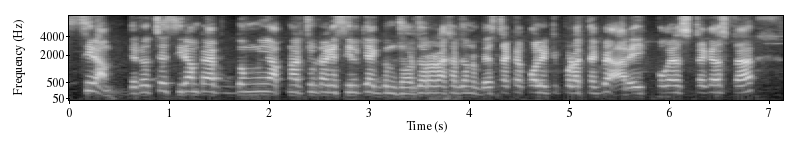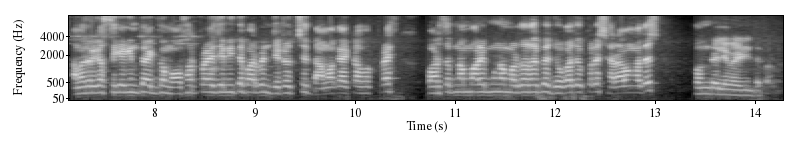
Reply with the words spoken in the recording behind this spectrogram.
সিরাম যেটা হচ্ছে সিরামটা একদমই আপনার চুলটাকে সিল্কি একদম ঝরঝরা রাখার জন্য বেস্ট একটা কোয়ালিটি প্রোডাক্ট থাকবে। আর এই প্যাকেজটা আমাদের কাছ থেকে কিন্তু একদম অফার প্রাইজে নিতে পারবেন, যেটা হচ্ছে দামাকা একটা offer price WhatsApp number imo number দেওয়া থাকবে, যোগাযোগ করে সারা বাংলাদেশ হোম ডেলিভারি নিতে পারবেন।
